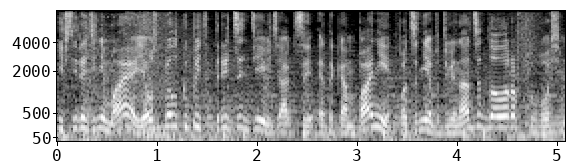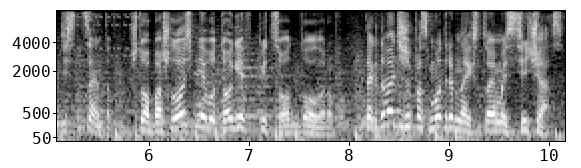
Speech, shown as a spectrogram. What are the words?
И в середине мая я успел купить 39 акций этой компании по цене в 12 долларов 80 центов, что обошлось мне в итоге в 500 долларов. Так давайте же посмотрим на их стоимость сейчас.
